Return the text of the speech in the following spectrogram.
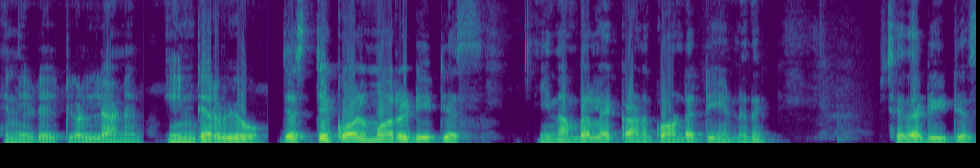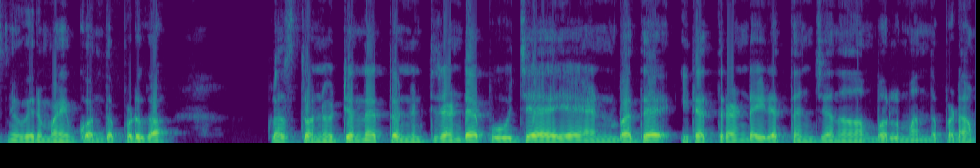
എന്നീ ഡേറ്റുകളിലാണ് interview just call more details ഈ നമ്പറിലേക്കാണ് കോൺടാക്റ്റ് ചെയ്യേണ്ടത്. വിശദ ഡീറ്റെയിൽസിന് വിവരമായും ബന്ധപ്പെടുക. പ്ലസ് തൊണ്ണൂറ്റൊന്ന് തൊണ്ണൂറ്റി രണ്ട് പൂജ്യം ഏഴ് എൺപത് ഇരുപത്തിരണ്ട് ഇരുപത്തഞ്ച് എന്ന നമ്പറിൽ ബന്ധപ്പെടാം.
